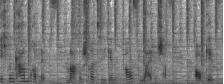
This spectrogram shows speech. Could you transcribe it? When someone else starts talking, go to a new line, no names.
Ich bin Carmen Brablitz, Markenstrategin aus Leidenschaft. Auf geht's!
